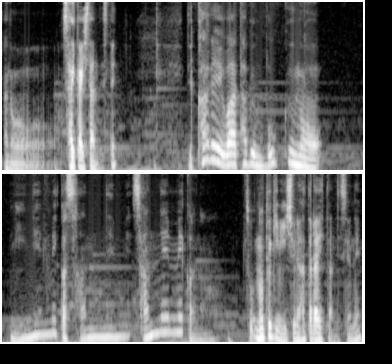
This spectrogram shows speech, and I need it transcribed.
あの再会したんですね。で彼は多分僕の2年目か3年目3年目かな。その時に一緒に働いてたんですよね。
